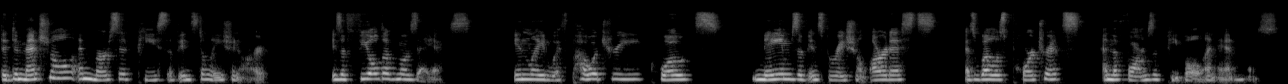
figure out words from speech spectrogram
The dimensional, immersive piece of installation art is a field of mosaics inlaid with poetry, quotes, names of inspirational artists, as well as portraits and the forms of people and animals.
